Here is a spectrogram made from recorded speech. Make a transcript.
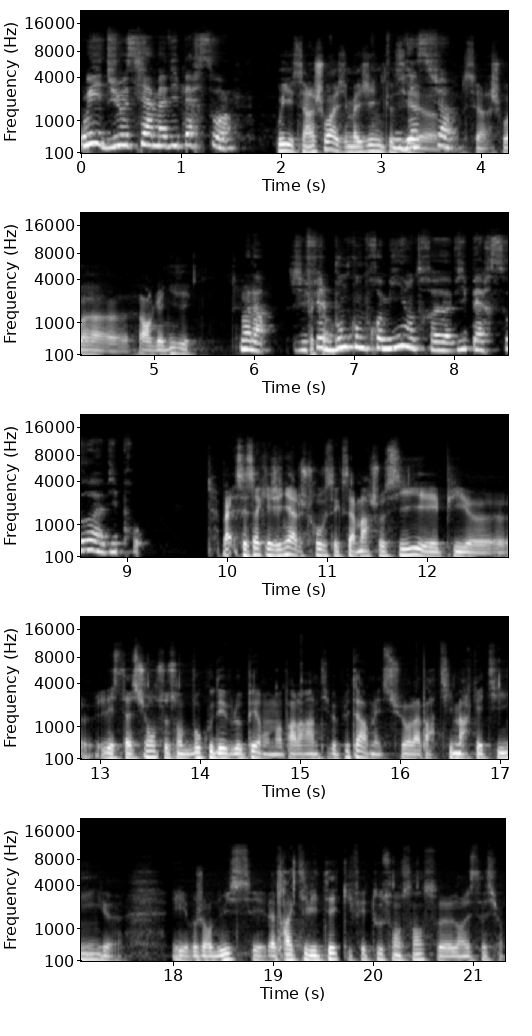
Oui, dû aussi à ma vie perso. Hein. Oui, c'est un choix. J'imagine que c'est euh, c'est un choix euh, organisé. Voilà, j'ai fait le bon compromis entre euh, vie perso et vie pro. Bah, c'est ça qui est génial, je trouve, c'est que ça marche aussi. Et puis, les stations se sont beaucoup développées, on en parlera un petit peu plus tard, mais sur la partie marketing. et aujourd'hui, c'est l'attractivité qui fait tout son sens dans les stations.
